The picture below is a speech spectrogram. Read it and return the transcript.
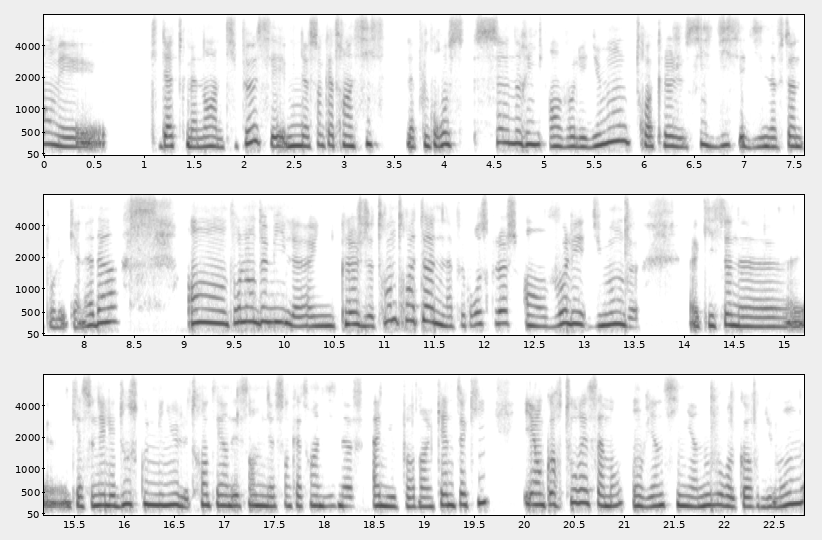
mais qui date maintenant un petit peu, c'est 1986 la plus grosse sonnerie envolée du monde, trois cloches de 6, 10 et 19 tonnes pour le Canada. En, pour l'an 2000, une cloche de 33 tonnes, la plus grosse cloche envolée du monde, euh, euh, qui a sonné les 12 coups de minuit le 31 décembre 1999 à Newport dans le Kentucky. Et encore tout récemment, on vient de signer un nouveau record du monde,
